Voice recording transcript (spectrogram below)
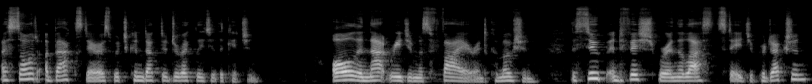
I sought a back stairs which conducted directly to the kitchen. All in that region was fire and commotion. The soup and fish were in the last stage of projection,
